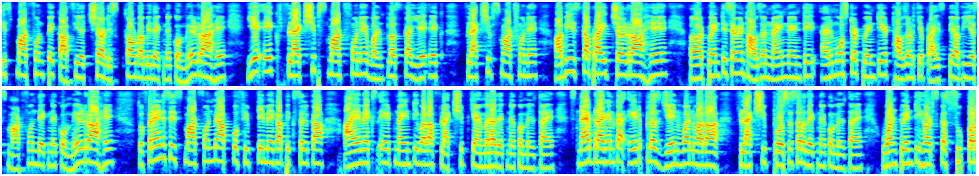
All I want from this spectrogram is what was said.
इस स्मार्टफ़ोन पे काफ़ी अच्छा डिस्काउंट अभी देखने को मिल रहा है। ये एक फ्लैगशिप स्मार्टफ़ोन है वन प्लस का ये एक फ्लैगशिप स्मार्टफ़ोन है। अभी इसका प्राइस चल रहा है twenty seven thousand nine ninety almost twenty eight thousand के प्राइस पे अभी ये स्मार्टफ़ोन देखने को मिल रहा है। तो फ्रेंड्स इस स्मार्टफ़ोन में आपको 50 मेगापिक्सल का IMX 890 वाला फ्लैगशिप कैमरा देखने को मिलता है। स्नैपड्रैगन का 8 प्लस जेन वन वाला फ्लैगशिप प्रोसेसर देखने को मिलता है। 120 हर्ट्स का सुपर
